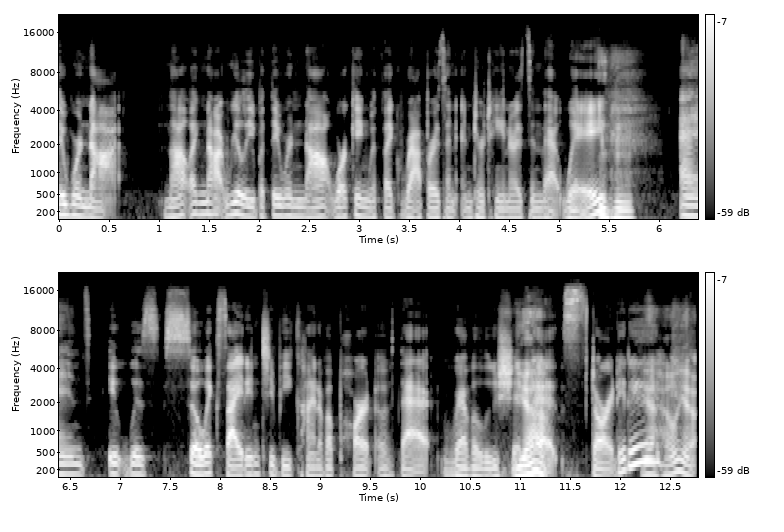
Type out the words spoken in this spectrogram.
they were not not like not really, but they were not working with like rappers and entertainers in that way Mhm. and it was so exciting to be kind of a part of that revolution Yeah. that started it. Yeah. Hell yeah.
